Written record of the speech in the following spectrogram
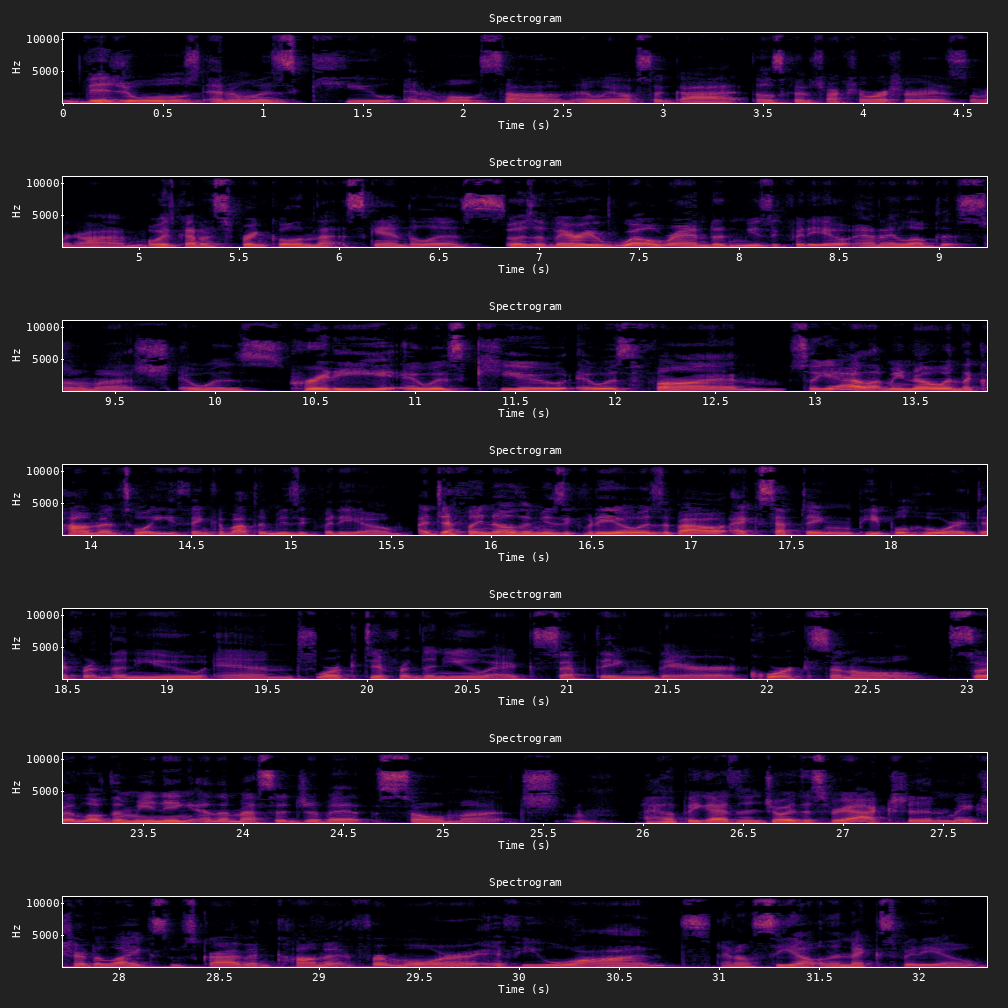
visuals and it was cute and wholesome and we also got those construction workers oh my god. Always got a sprinkle in that scandalous. It was a very well-rounded music video and i loved it so much. It was pretty it was cute it was fun. So yeah let me know in the comments what you think about the music video. I definitely know the music video is about accepting people who are different than you and work different than you accepting their quirks and all. So i love the meaning and the message of it so much. I hope you guys enjoyed this reaction. Make sure to like subscribe and comment for more if you want. And I'll see y'all in the next video.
